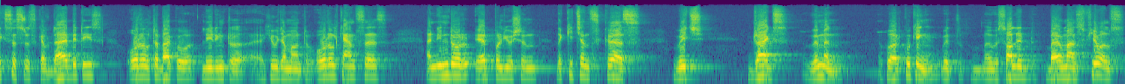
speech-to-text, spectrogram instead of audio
excess risk of diabetes, oral tobacco leading to a huge amount of oral cancers, and indoor air pollution, the kitchen's curse, which drags women who are cooking with, with solid biomass fuels,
